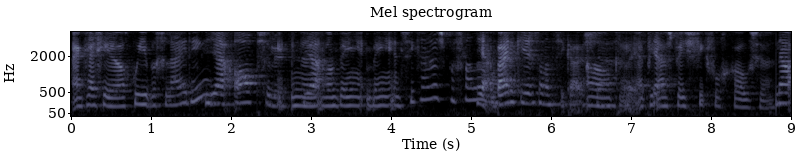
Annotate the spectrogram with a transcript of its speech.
En krijg je goede begeleiding? ja, absoluut. En, eh, ja. Want ben je, ben je in het ziekenhuis bevallen? ja, of? beide keren is dan in het ziekenhuis Oh, eh, oké. geweest. Heb je ja. daar specifiek voor gekozen? Nou,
